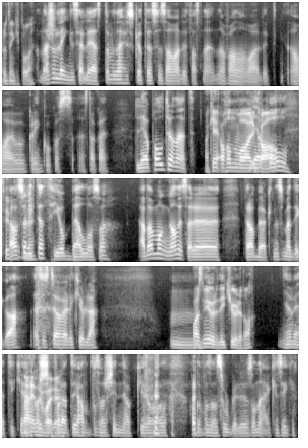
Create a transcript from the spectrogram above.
Når du tenker på det? Det er så lenge siden jeg leste, men jeg husker at jeg syntes han var litt fascinerende. For han var, litt, han var jo klin kokos, stakkar. Leopold, tror jeg han het. Ok, Og han var gal? Typ, Ja, så likte jeg Theo Bell også. Ja, det var mange av disse eh, fra bøkene som jeg digga. Jeg syns de var veldig kule. Mm. Hva er det som gjorde de kule, da? Jeg vet ikke. Nei, Kanskje bare- fordi at de hadde på seg skinnjakker og hadde på seg solbriller og sånn. Jeg er ikke sikker.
